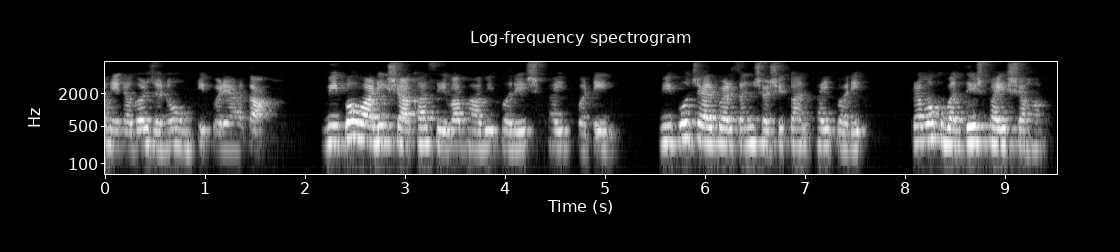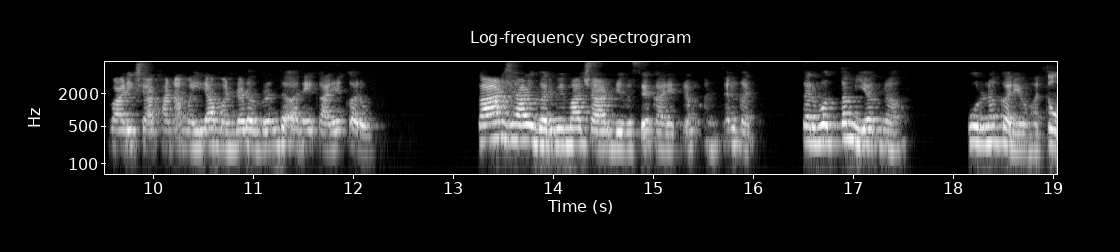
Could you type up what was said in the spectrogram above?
અને નગરજનો ઉમટી પડ્યા હતા. વિપોવાડી શાખા સેવાભાવી પરેશભાઈ પટેલ, વિપો ચેરપર્સન શશિકાંતભાઈ પરીખ, પ્રમુખ બંદેશભાઈ શાહ, વાડી શાખાના મહિલા મંડળ વૃંદ અને કાર્યકરો. કાળઝાળ ગરમીમાં ચાર દિવસીય કાર્યક્રમ અંતર્ગત સર્વોત્તમ યજ્ઞ પૂર્ણ કર્યો હતો.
